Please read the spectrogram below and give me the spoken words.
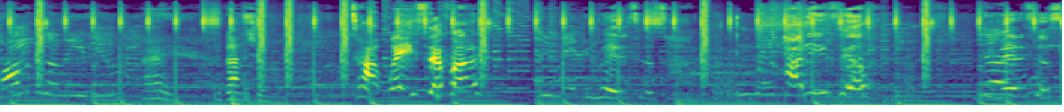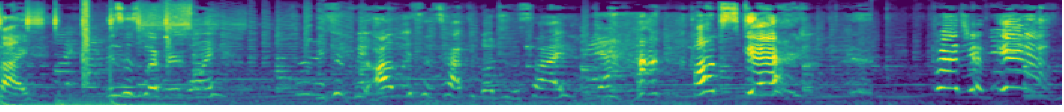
Mom's gonna leave you. Alright, I got you. Top, wait, Stefon. We made You it. made it to the top. We made How do you feel? You made it to the side. This is where we're going. You took me all the way to the top to go to the slide. Yeah. I'm scared. Punch him, get him.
